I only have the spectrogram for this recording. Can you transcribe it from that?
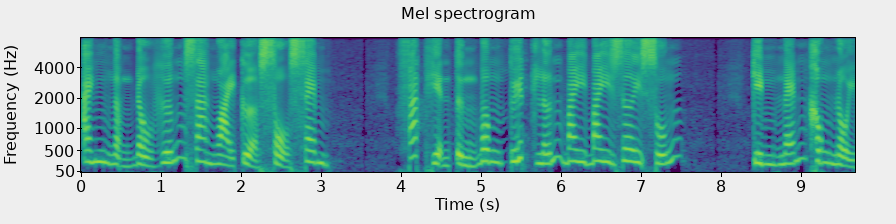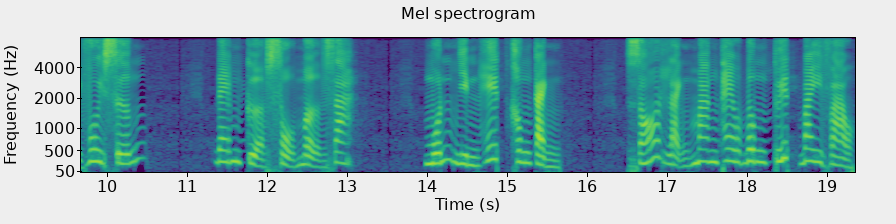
Anh ngẩng đầu hướng ra ngoài cửa sổ xem. Phát hiện từng bông tuyết lớn bay bay rơi xuống. Kìm nén không nổi vui sướng. Đem cửa sổ mở ra. Muốn nhìn hết không cảnh. Gió lạnh mang theo bông tuyết bay vào.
